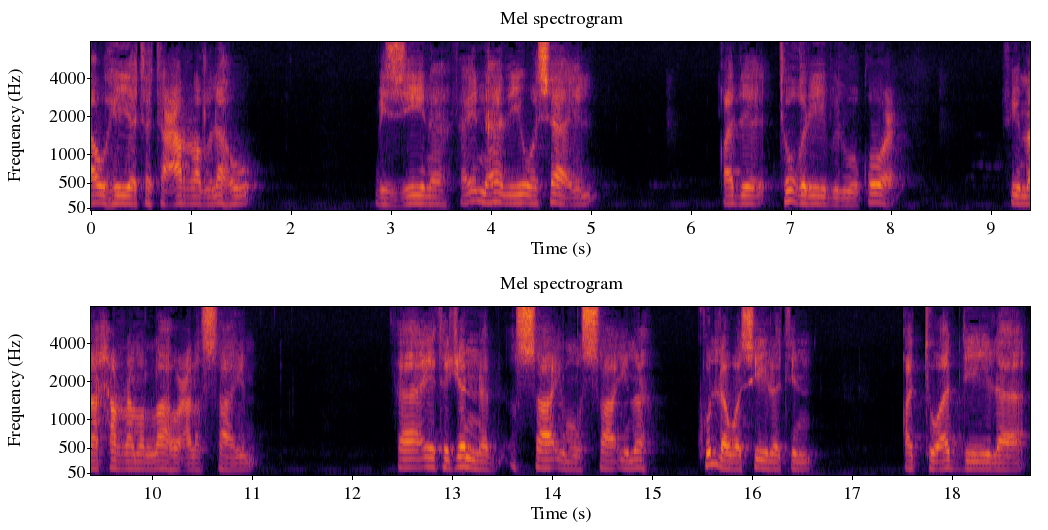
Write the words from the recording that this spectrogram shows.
أو هي تتعرض له بالزينة فإن هذه وسائل قد تغري بالوقوع فيما حرم الله على الصائم. فيتجنب الصائم والصائمة كل وسيلة قد تؤدي إلى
